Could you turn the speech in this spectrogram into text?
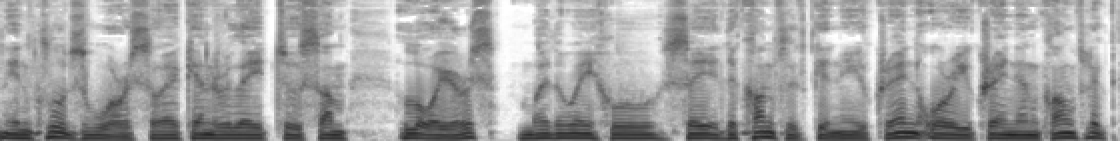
includes war. So I can relate to some lawyers, by the way, who say the conflict in Ukraine or Ukrainian conflict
